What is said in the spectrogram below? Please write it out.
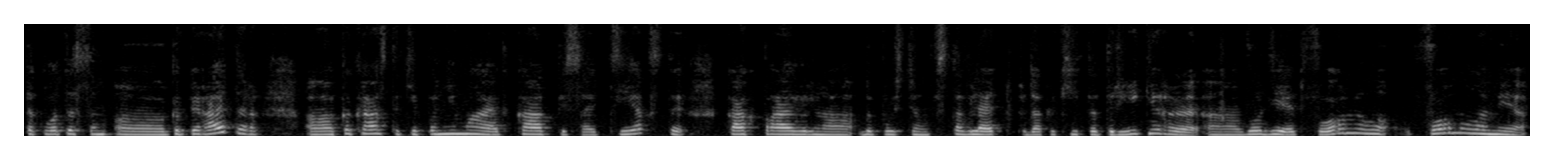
Так вот, э, копирайтер э, как раз-таки понимает, как писать тексты, как правильно, допустим, вставлять туда какие-то триггеры, э, владеет формул, формулами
